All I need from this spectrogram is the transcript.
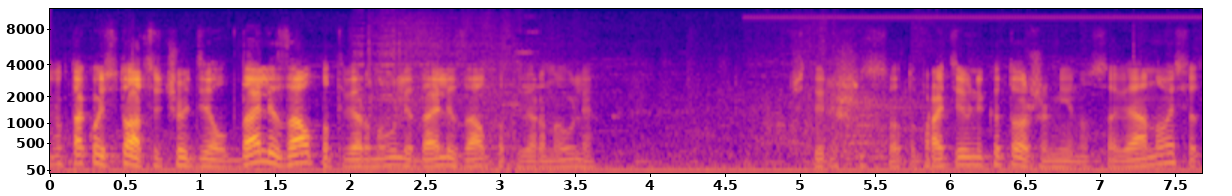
Ну, в такой ситуации что делать? Дали зал, подвернули, дали зал, подвернули. 4600. У противника тоже минус. Авианосец.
